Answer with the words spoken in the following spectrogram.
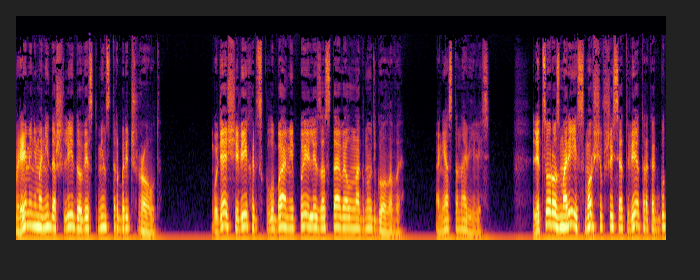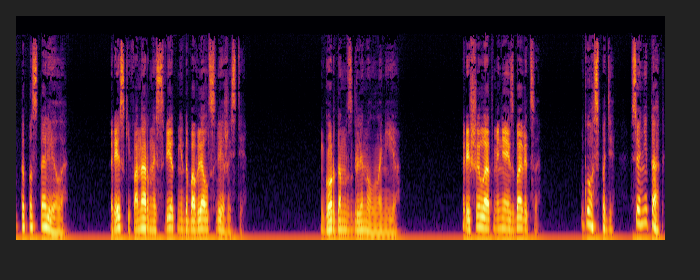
временем они дошли до Вестминстер-Бридж-Роуд. Гудящий вихрь с клубами пыли заставил нагнуть головы. Они остановились. Лицо Розмари, сморщившись от ветра, как будто постарело. Резкий фонарный свет не добавлял свежести. Гордон взглянул на нее. «Решила от меня избавиться?» «Господи, все не так».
